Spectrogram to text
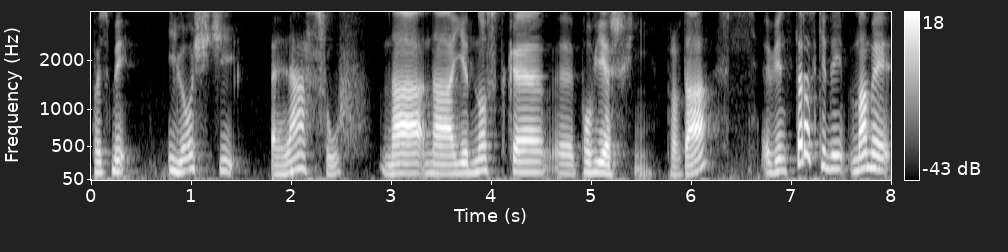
powiedzmy, ilości lasów na, na jednostkę powierzchni, prawda? Więc teraz, kiedy mamy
